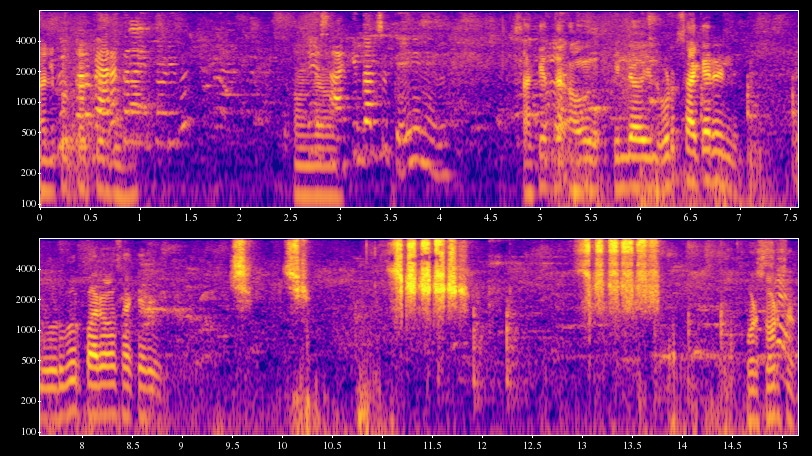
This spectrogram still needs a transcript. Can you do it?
ಅಲ್ಲಿ ಸಾಕಿದ್ದ ಹೌದು. ಇಲ್ಲಿ ಇಲ್ಲಿ ಹುಡುಗ ಸಾಕ್ಯಾರ ಇಲ್ಲಿ. ಈ ಹುಡುಗರು ಪಾರಿವಾಳ ಸಾಕ್ಯಾರ ಇಲ್ಲಿ. ಓಡ್ಸ ಓಡ್ಸರ್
